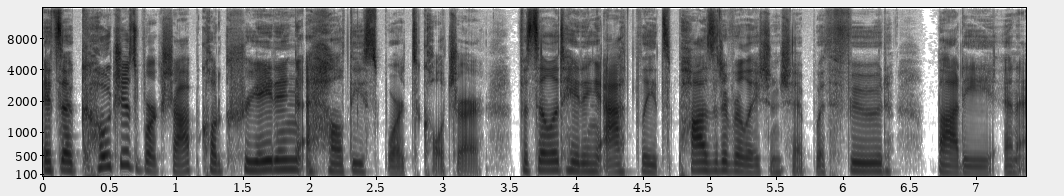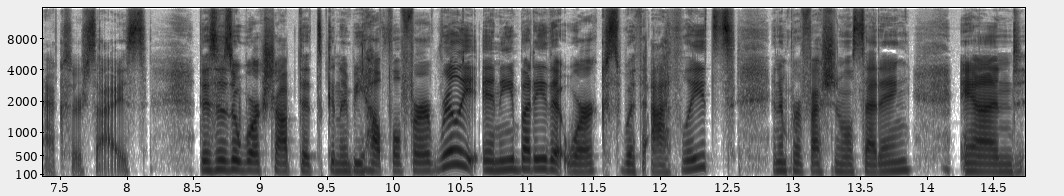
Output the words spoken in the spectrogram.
It's a coach's workshop called Creating a Healthy Sports Culture, facilitating athletes' positive relationship with food, body, and exercise. This is a workshop that's going to be helpful for really anybody that works with athletes in a professional setting. And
